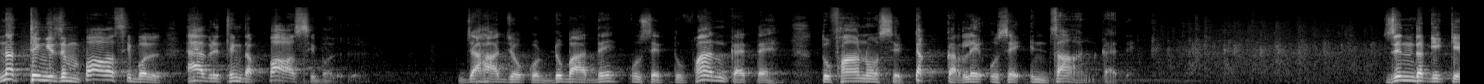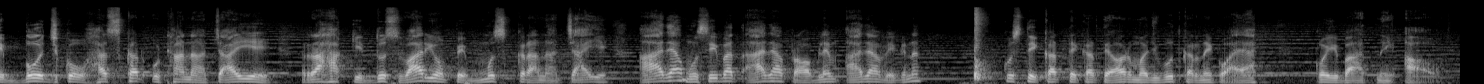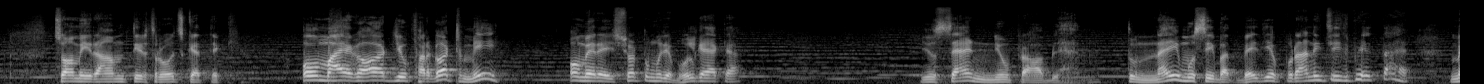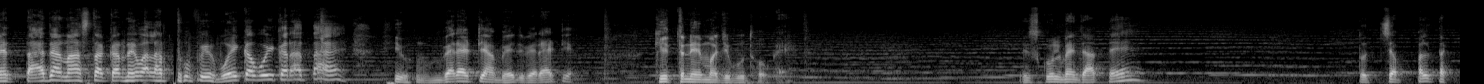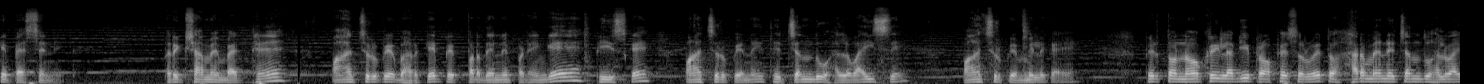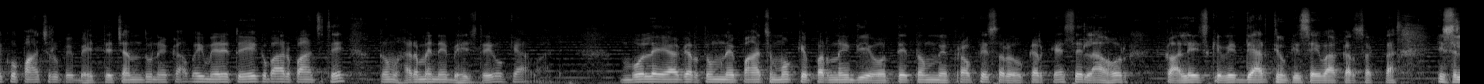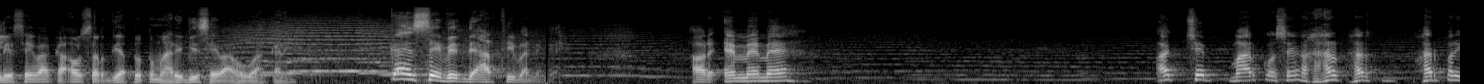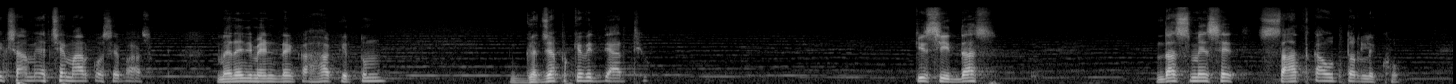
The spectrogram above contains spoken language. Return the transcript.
Nothing is impossible everything the possible जहाजों को डुबा दे, उसे तूफ़ान कहते हैं। तूफानों से टक्कर ले, उसे इंसान कहते ज़िंदगी के बोझ को हंसकर उठाना चाहिए, राह की दुश्वारियों पे मुस्कुराना चाहिए। आजा मुसीबत, आजा प्रॉब्लम, आजा विघ्न। कुश्ती करते करते और मज़बूत करने को आया है। कोई बात नहीं, आओ। स्वामी राम तीर्थ रोज कहते ओ my god you forgot me ओ मेरे ईश्वर, तू मुझे भूल गया क्या? यू सेंड न्यू प्रॉब्लम तू नई मुसीबत भेजिए पुरानी चीज़ भेजता है। मैं ताज़ा नाश्ता करने वाला तू फिर वही का वही कराता है। वेराइटियाँ भेज वेराइटियाँ कितने मज़बूत हो गए। स्कूल में जाते हैं तो चप्पल तक के पैसे नहीं थे। परीक्षा में बैठे पाँच रुपये भर के पेपर देने पड़ेंगे फ़ीस के। पाँच रुपये नहीं थे, चंदू हलवाई से पाँच रुपये मिल गए। फिर तो नौकरी लगी, प्रोफेसर हुए तो हर महीने चंदू हलवाई को पाँच रुपये भेजते। चंदू ने कहा, भाई, मेरे तो एक बार पाँच थे, तुम हर महीने भेजते हो, क्या बात है? बोले, अगर तुमने पाँच मौके पर नहीं दिए होते तो मैं प्रोफेसर होकर कैसे लाहौर कॉलेज के विद्यार्थियों की सेवा कर सकता? इसलिए सेवा का अवसर दिया तो तुम्हारी भी सेवा हुआ करे। कैसे विद्यार्थी बन गए? और एमए में अच्छे मार्कों से, हर हर हर परीक्षा में अच्छे मार्कों से पास होते मैनेजमेंट ने कहा कि तुम गजब के विद्यार्थी हो। किसी दस दस में से सात का उत्तर लिखो।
